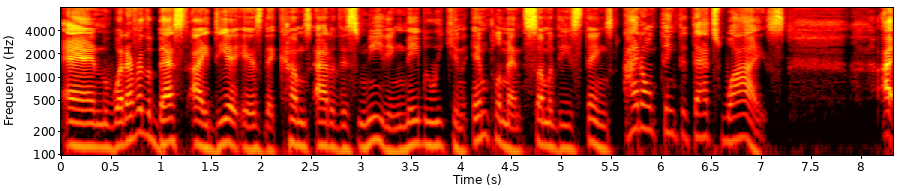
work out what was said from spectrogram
and whatever the best idea is that comes out of this meeting, maybe we can implement some of these things. I don't think that that's wise. I,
